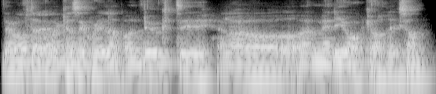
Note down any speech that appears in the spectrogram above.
Det är ofta det man kan se skillnad på en duktig eller en medioker liksom.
